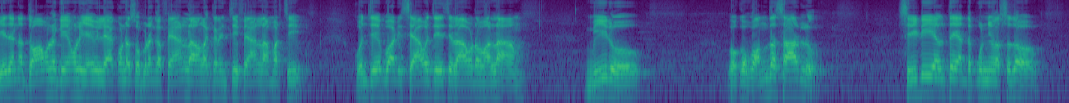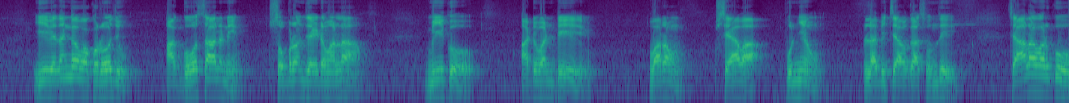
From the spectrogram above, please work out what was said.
ఏదైనా దోమలు గేములు ఏమీ లేకుండా శుభ్రంగా ఫ్యాన్లు అలంకరించి ఫ్యాన్లు అమర్చి కొంచెంసేపు వాటి సేవ చేసి రావడం వల్ల మీరు ఒక వంద సార్లు షిరిడి వెళ్తే ఎంత పుణ్యం వస్తుందో ఈ విధంగా ఒకరోజు ఆ గోశాలని శుభ్రం చేయడం వల్ల మీకు అటువంటి వరం సేవ పుణ్యం లభించే అవకాశం ఉంది. చాలా వరకు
